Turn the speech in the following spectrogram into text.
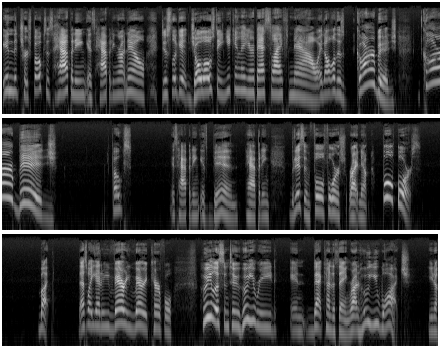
in the church folks is happening is happening right now. Just look at Joel Osteen you can live your best life now and all of this garbage garbage. Folks it's happening. It's been happening, but it's in full force right now. Full force. But that's why you got to be very, very careful who you listen to, who you read, and that kind of thing, right? And Who you watch. You know,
